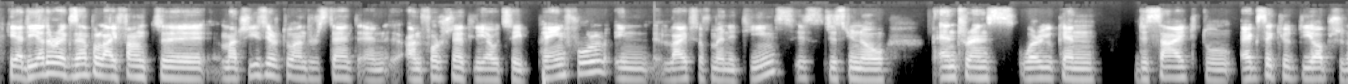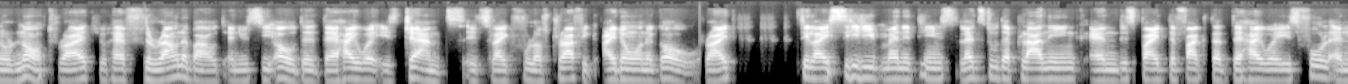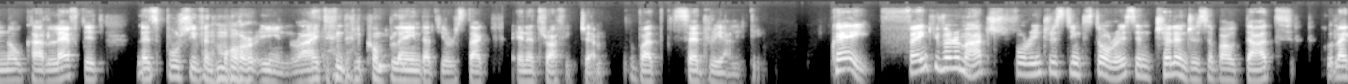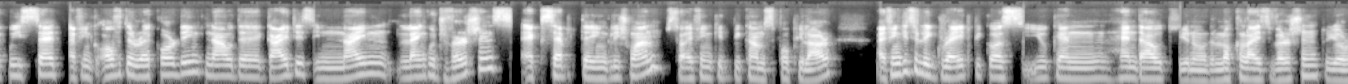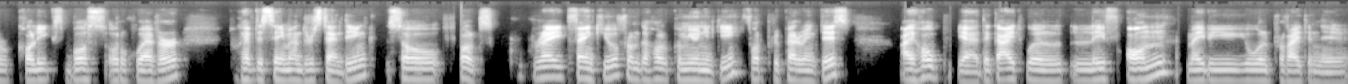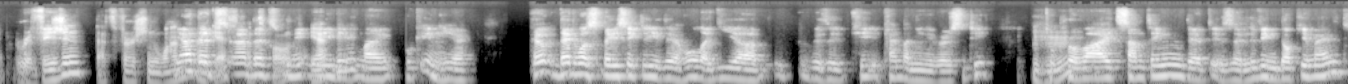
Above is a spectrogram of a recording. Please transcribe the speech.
Yeah, the other example I found uh, much easier to understand and unfortunately, I would say painful in lives of many teams is just, you know, entrance where you can decide to execute the option or not, right? You have the roundabout and you see, oh, the, the highway is jammed. It's like full of traffic. I don't want to go, right? Still, I see many teams, let's do the planning. And despite the fact that the highway is full and no car left it, let's push even more in, right? And then complain that you're stuck in a traffic jam. But sad reality. Okay, thank you very much for interesting stories and challenges about that. Like we said, I think of the recording, now the guide is in nine language versions except the English one. So I think it becomes popular. I think it's really great because you can hand out, you know, the localized version to your colleagues, boss, or whoever to have the same understanding. So, folks, great thank you from the whole community for preparing this. I hope, yeah, the guide will live on. Maybe you will provide a revision. That's version one. Yeah, that's uh, that's, that's ma- yeah. maybe my book in here. That was basically the whole idea with the Kanban University mm-hmm. to provide something that is a living document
